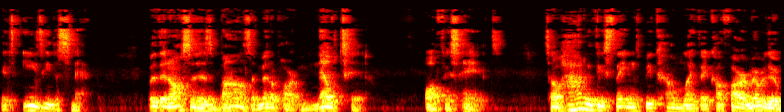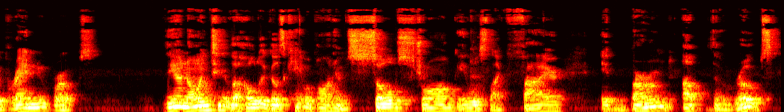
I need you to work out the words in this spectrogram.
it's easy to snap. But then also his bonds, the metal part, melted off his hands. So how do these things become like they caught fire? Remember, they were brand new ropes. The anointing of the Holy Ghost came upon him so strong, it was like fire. It burned up the ropes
